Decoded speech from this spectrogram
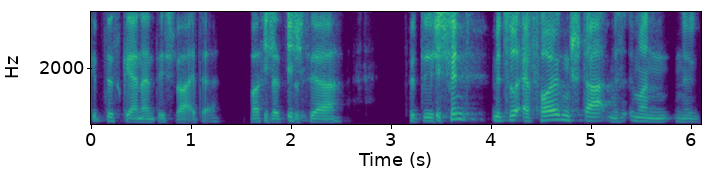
gib das gerne an dich weiter. Was Ich, letztes ich, Jahr für ich dich. finde, mit so Erfolgen starten ist immer eine,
